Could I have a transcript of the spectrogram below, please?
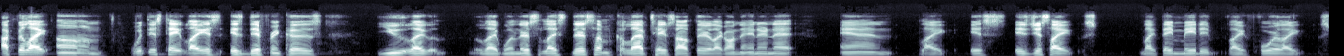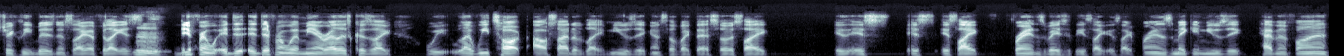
I, I feel like um with this tape like it's it's different because you like like when there's like there's some collab tapes out there like on the internet and like it's it's just like like they made it like for like strictly business like I feel like it's Mhm. different with- it, it's different with me and Relics because like we like we talk outside of like music and stuff like that so it's like it, it's it's it's like friends basically it's like it's like friends making music having fun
